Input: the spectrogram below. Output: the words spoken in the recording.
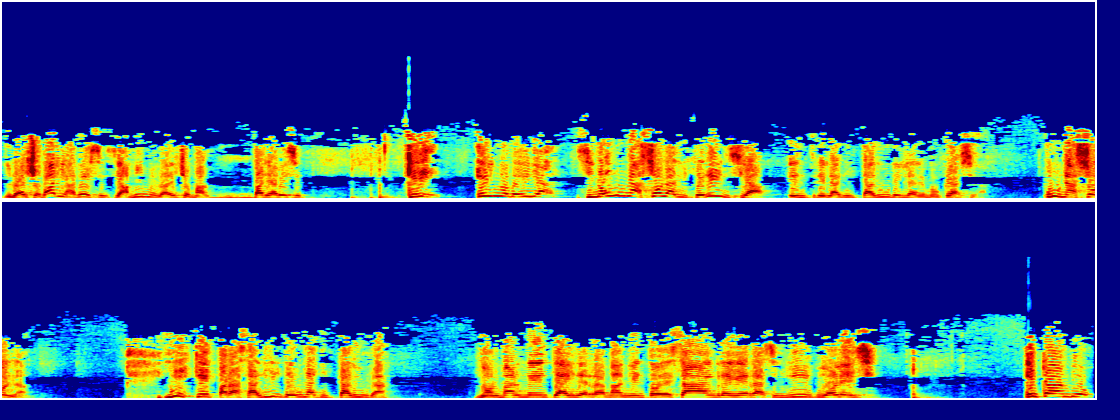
y lo ha hecho varias veces, y a mí me lo ha dicho varias veces, que él no veía sino una sola diferencia entre la dictadura y la democracia. Una sola. Y es que para salir de una dictadura normalmente hay derramamiento de sangre, guerra civil, violencia. En cambio,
